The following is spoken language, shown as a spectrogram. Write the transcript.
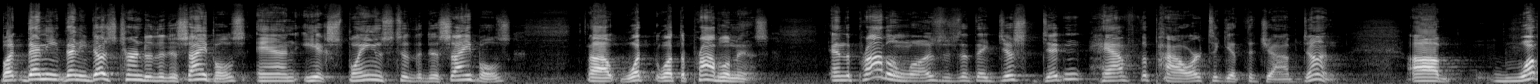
But then he then he does turn to the disciples and he explains to the disciples uh, what what the problem is. And the problem was is that they just didn't have the power to get the job done. Uh, what,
